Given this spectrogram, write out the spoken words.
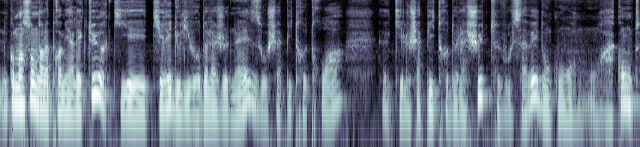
Nous commençons dans la première lecture, qui est tirée du livre de la Genèse, au chapitre 3, euh, qui est le chapitre de la chute, vous le savez, donc on raconte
